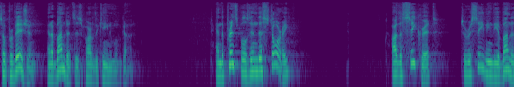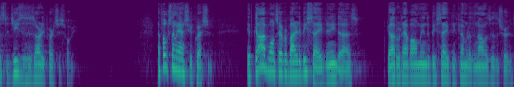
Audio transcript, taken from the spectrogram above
So provision and abundance is part of the kingdom of God. And the principles in this story are the secret to receiving the abundance that Jesus has already purchased for you. Now, folks, let me ask you a question. If God wants everybody to be saved, and He does, God would have all men to be saved and come to the knowledge of the truth.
